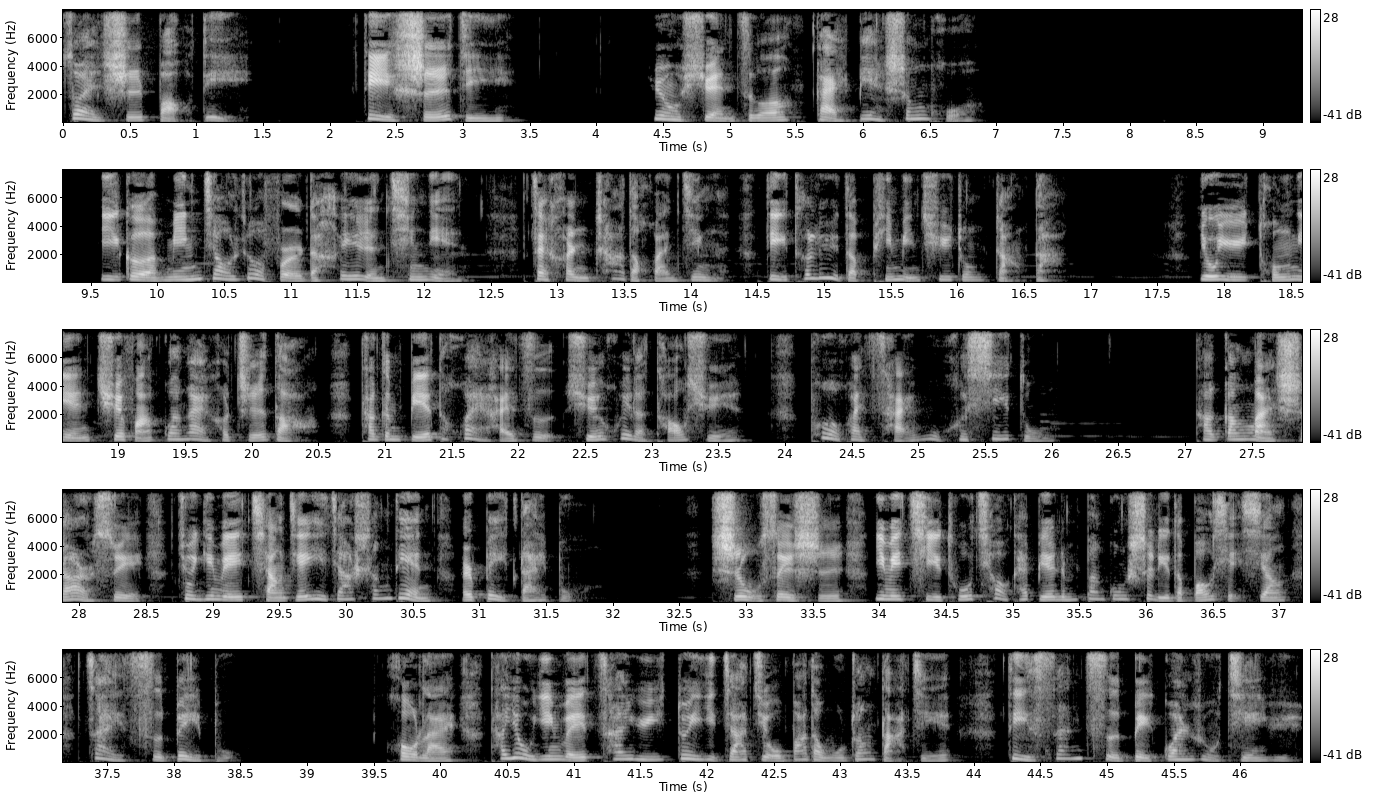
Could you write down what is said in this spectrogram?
钻石宝地，第十集，用选择改变生活。一个名叫热弗尔的黑人青年，在很差的环境——底特律的贫民区中长大。由于童年缺乏关爱和指导，他跟别的坏孩子学会了逃学、破坏财物和吸毒。他刚满十二岁，就因为抢劫一家商店而被逮捕。十五岁时，因为企图撬开别人办公室里的保险箱，再次被捕。后来，他又因为参与对一家酒吧的武装打劫，第三次被关入监狱。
